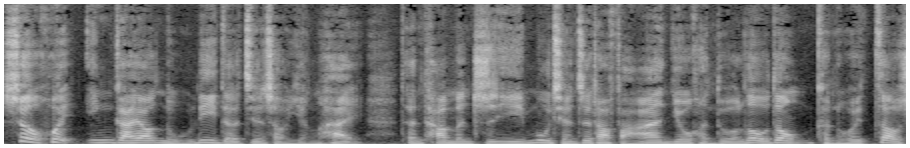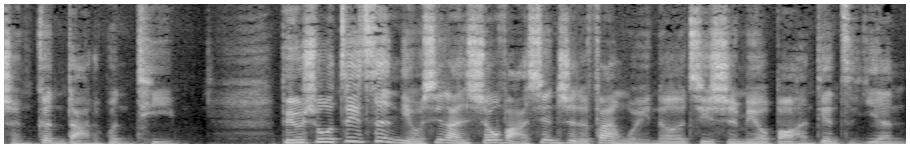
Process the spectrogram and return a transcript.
社会应该要努力的减少烟害，但他们质疑目前这套法案有很多的漏洞，可能会造成更大的问题。比如说，这次纽西兰修法限制的范围呢，其实没有包含电子烟。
